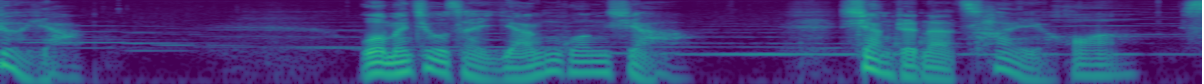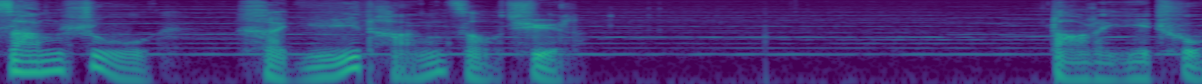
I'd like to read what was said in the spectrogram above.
这样，我们就在阳光下，向着那菜花、桑树和鱼塘走去了。到了一处，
